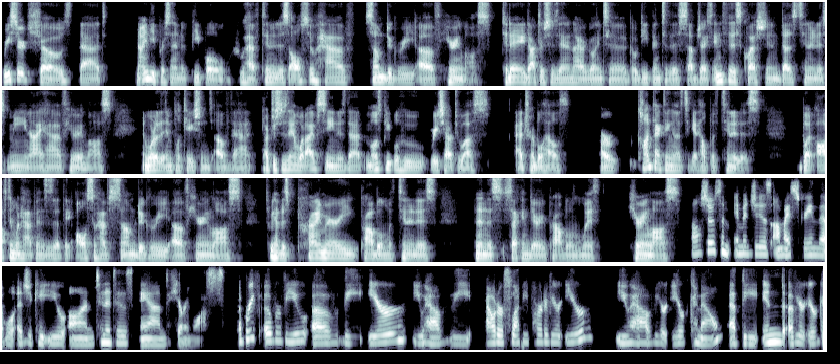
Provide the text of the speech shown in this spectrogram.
Research shows that 90% of people who have tinnitus also have some degree of hearing loss. Today, Dr. Suzanne and I are going to go deep into this subject, into this question Does tinnitus mean I have hearing loss? And what are the implications of that? Dr. Suzanne, what I've seen is that most people who reach out to us at Treble Health are contacting us to get help with tinnitus. But often what happens is that they also have some degree of hearing loss. So we have this primary problem with tinnitus and then this secondary problem with hearing loss. I'll show some images on my screen that will educate you on tinnitus and hearing loss. A brief overview of the ear you have the outer flappy part of your ear, you have your ear canal. At the end of your ear,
